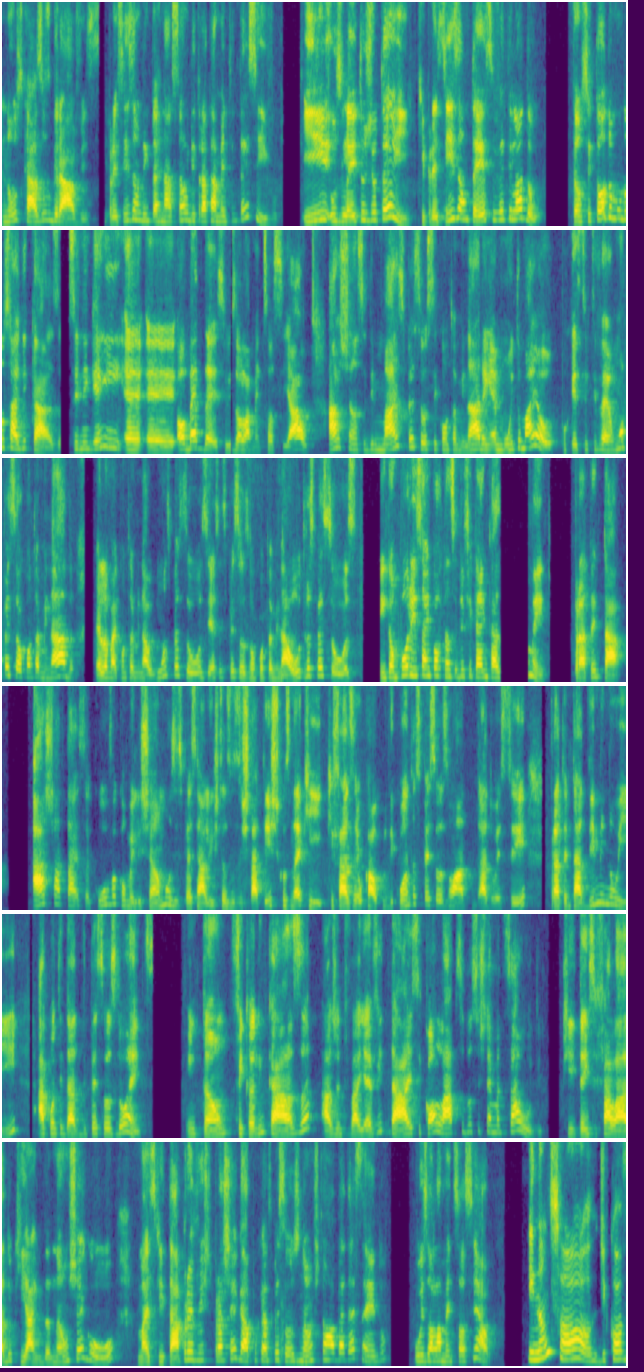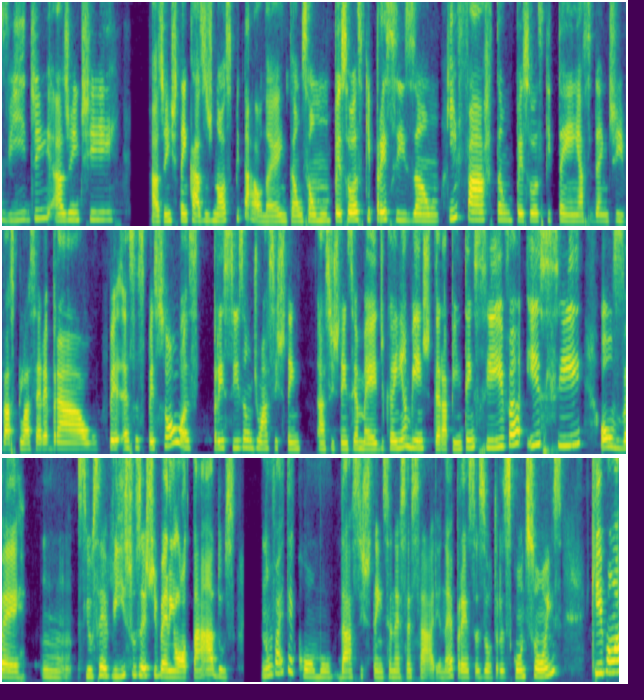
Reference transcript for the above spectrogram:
nos casos graves, que precisam de internação e de tratamento intensivo. E os leitos de UTI, que precisam ter esse ventilador. Então, se todo mundo sai de casa, se ninguém é, é, obedece o isolamento social, a chance de mais pessoas se contaminarem é muito maior. Porque se tiver uma pessoa contaminada, ela vai contaminar algumas pessoas e essas pessoas vão contaminar outras pessoas. Então, por isso a importância de ficar em casa momento, para tentar achatar essa curva, como eles chamam, os especialistas, os estatísticos, né, que, que fazem o cálculo de quantas pessoas vão adoecer, para tentar diminuir a quantidade de pessoas doentes. Então, ficando em casa, a gente vai evitar esse colapso do sistema de saúde, que tem se falado que ainda não chegou, mas que está previsto para chegar, porque as pessoas não estão obedecendo o isolamento social. E não só de Covid, a gente a gente tem casos no hospital, né? Então, são pessoas que precisam, que infartam, pessoas que têm acidente vascular cerebral. essas pessoas precisam de uma assistente assistência médica em ambiente de terapia intensiva e se houver um, se os serviços estiverem lotados, não vai ter como dar assistência necessária, né, para essas outras condições que vão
